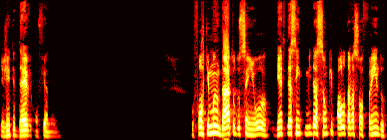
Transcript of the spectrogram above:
E a gente deve confiar nele. O forte mandato do Senhor, diante dessa intimidação que Paulo estava sofrendo,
